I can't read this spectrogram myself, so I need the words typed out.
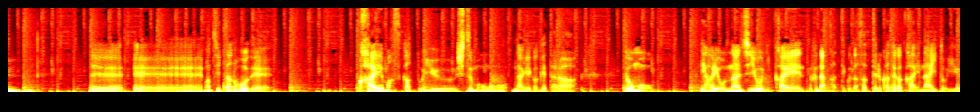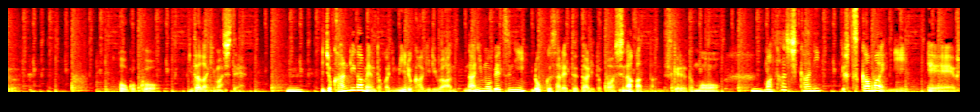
うん。うんうん。で、えーまあ、ツイッターの方で、買えますか？という質問を投げかけたら、どうも、やはり同じように買え、普段買ってくださってる方が買えないという報告をいただきまして、うん。一応管理画面とかに見る限りは何も別にロックされてたりとかはしなかったんですけれども、うん。まあ確かに2日前に、えーふ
